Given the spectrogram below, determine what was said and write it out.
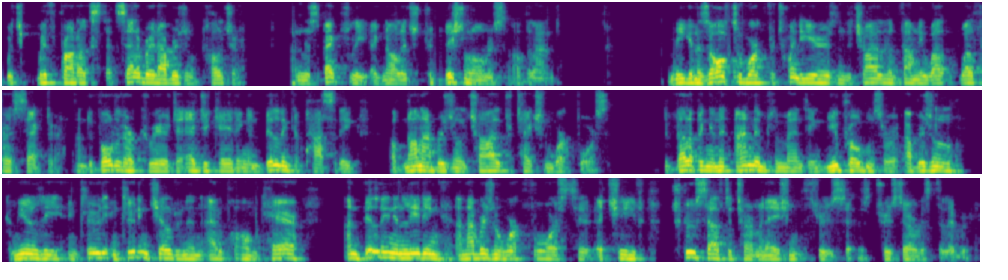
which, with products that celebrate Aboriginal culture and respectfully acknowledge traditional owners of the land. Megan has also worked for 20 years in the child and family wel welfare sector and devoted her career to educating and building capacity of non-Aboriginal child protection workforce, developing and implementing new programs for Aboriginal community, including, including children in out-of-home care, and building and leading an Aboriginal workforce to achieve true self-determination through, through service delivery.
